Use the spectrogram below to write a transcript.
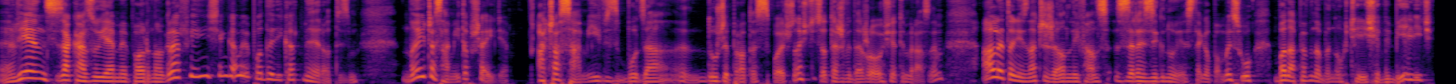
E, więc zakazujemy pornografię i sięgamy po delikatny erotyzm. No i czasami to przejdzie. A czasami wzbudza e, duży protest społeczności, co też wydarzyło się tym razem, ale to nie znaczy, że OnlyFans zrezygnuje z tego pomysłu, bo na pewno będą chcieli się wybielić.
